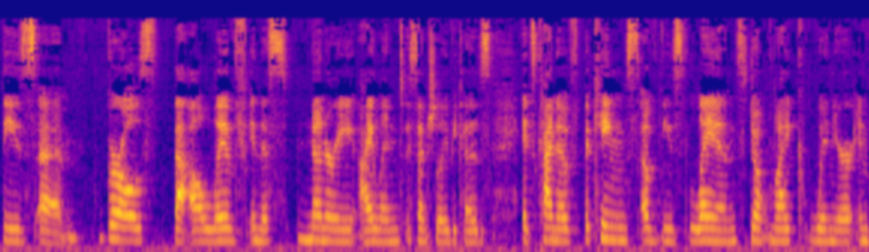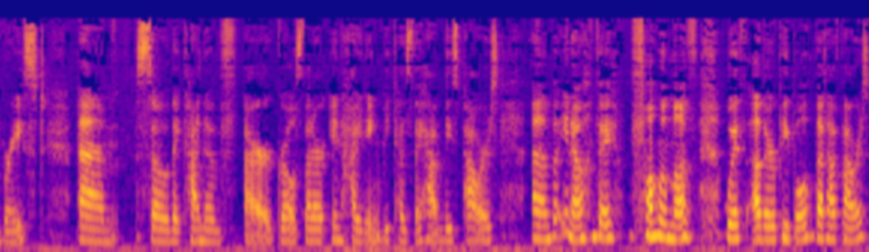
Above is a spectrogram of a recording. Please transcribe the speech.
These um, girls that all live in this nunnery island essentially because it's kind of the kings of these lands don't like when you're embraced um, so they kind of are girls that are in hiding because they have these powers um, but you know, they fall in love with other people that have powers.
